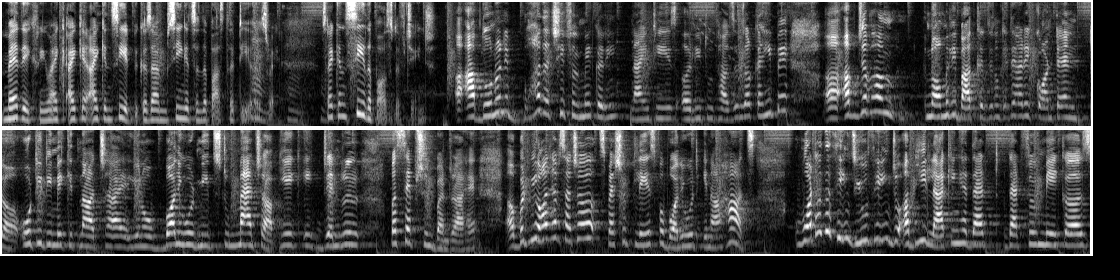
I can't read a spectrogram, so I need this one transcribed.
मैं देख रही हूँ I can I can see it because I am seeing it's in the past thirty years right so I can see the positive change आप दोनों ने बहुत अच्छी फ़िल्में करी 90s अर्ली 2000s और कहीं पे अब जब हम नॉर्मली बात करते हैं तो कहते हैं, अरे टी टी में कितना अच्छा है you know Bollywood needs to match up ये एक एक जनरल परसेप्शन बन रहा है। But we all have such a special place for Bollywood in our hearts what are the things you think जो अभी lacking है that that filmmakers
